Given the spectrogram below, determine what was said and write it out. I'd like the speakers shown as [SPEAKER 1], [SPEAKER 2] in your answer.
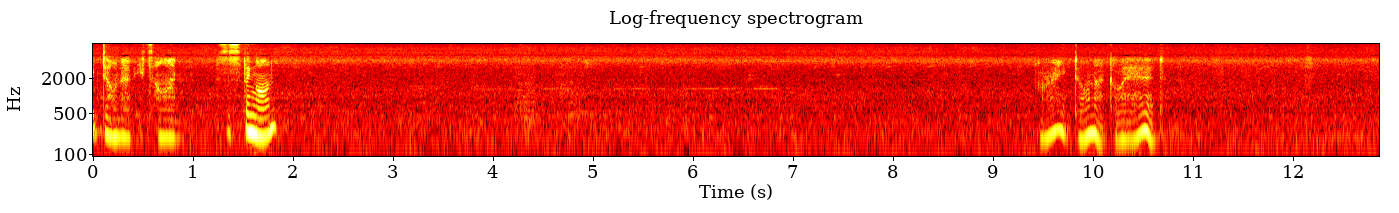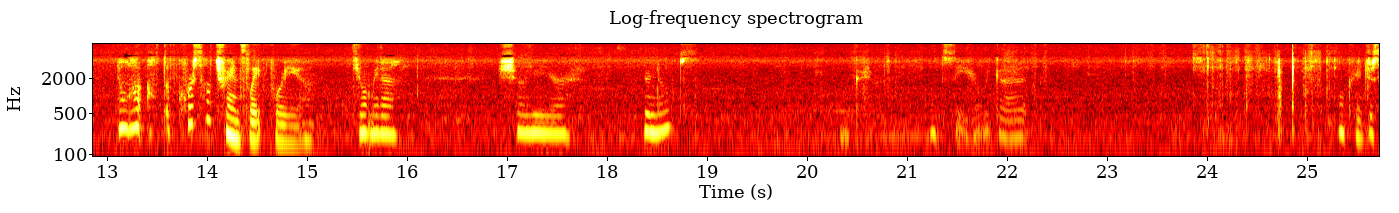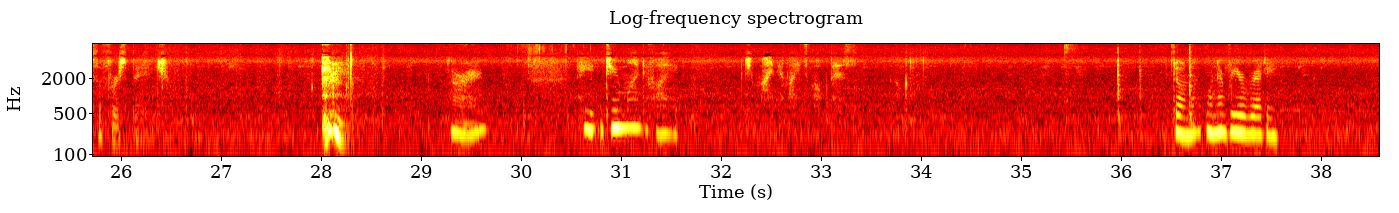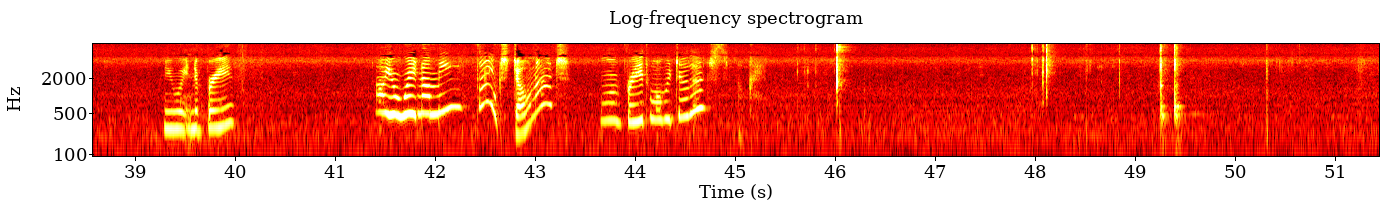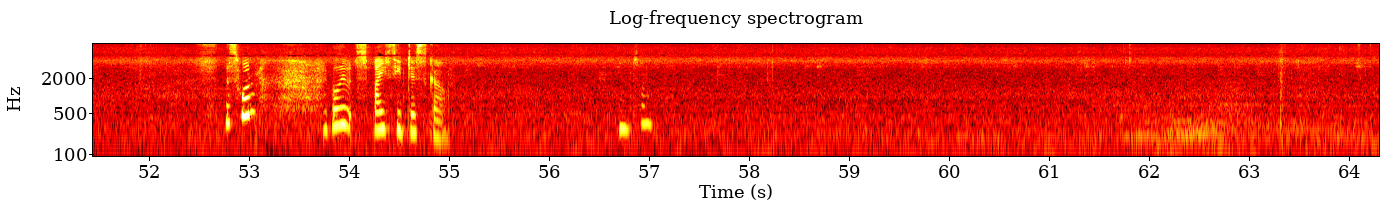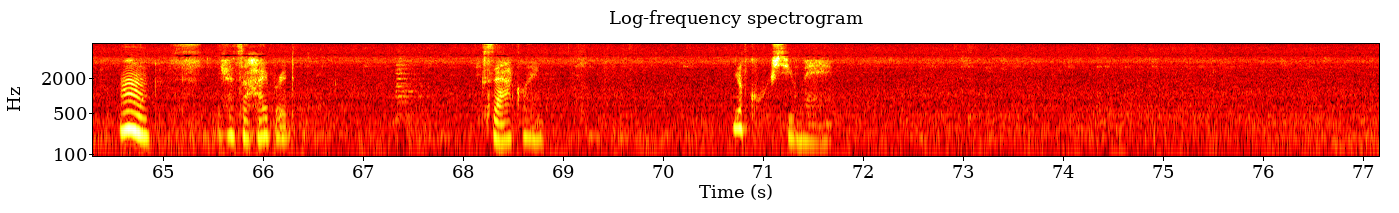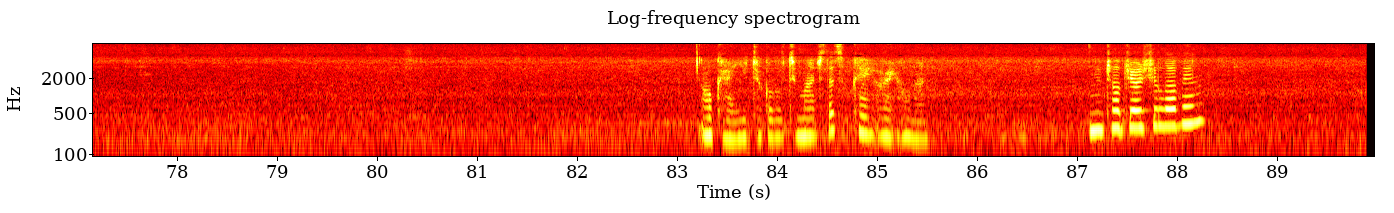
[SPEAKER 1] Okay, Donut, it's on. Is this thing on? Alright, Donut, go ahead. No, I'll, I'll, of course I'll translate for you. Do you want me to show you your your notes? Okay, let's see here. We got Okay, just the first page. Do you mind if I do you mind if I smoke this? Okay. Donut, whenever you're ready. Are you waiting to breathe? Oh, you're waiting on me? Thanks, Donut. You want to breathe while we do this? Okay. This one, I believe it's Spicy Disco. Some? It's a hybrid. Exactly. Of course you may. Okay, you took a little too much. That's okay. All right, hold on. You tell Joe you love him?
